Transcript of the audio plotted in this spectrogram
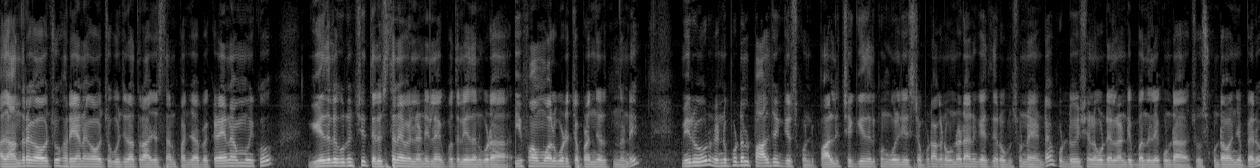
అది ఆంధ్ర కావచ్చు హర్యానా కావచ్చు గుజరాత్ రాజస్థాన్ పంజాబ్ ఎక్కడైనా మీకు గేదెల గురించి తెలుస్తూనే వెళ్ళండి లేకపోతే లేదని కూడా ఈ ఫామ్ వాళ్ళు కూడా చెప్పడం జరుగుతుందండి. మీరు రెండు పూటలు పాలు చెక్ చేసుకోండి. పాలు ఇచ్చే గేదెలు కొనుగోలు చేసినప్పుడు అక్కడ ఉండడానికి అయితే రూమ్స్ ఉన్నాయంట. ఫుడ్ విషయంలో కూడా ఎలాంటి ఇబ్బంది లేకుండా చూసుకుంటామని చెప్పారు.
